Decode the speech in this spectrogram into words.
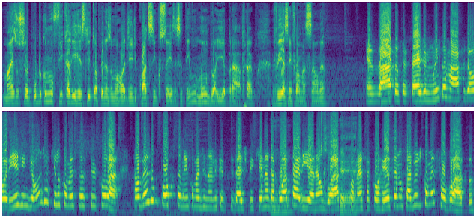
mas o seu público não fica ali restrito a apenas uma rodinha de 4, 5, 6. Né? Você tem um mundo aí para ver essa informação, né? Exato, você perde muito rápido a origem de onde aquilo começou a circular. Talvez um pouco também como a dinâmica de cidade pequena da boataria, né? Um boato É. começa a correr, você não sabe onde começou o boato.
